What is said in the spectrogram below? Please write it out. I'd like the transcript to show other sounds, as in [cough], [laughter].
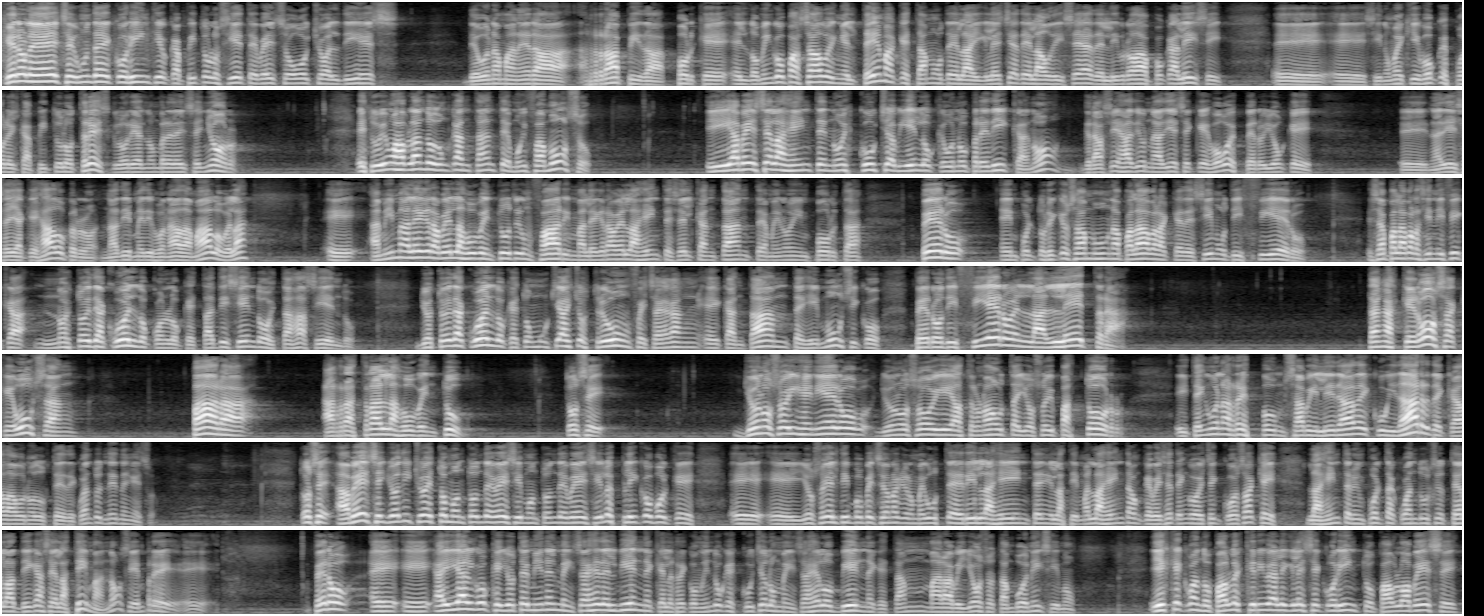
Quiero leer 2 de Corintios capítulo 7, verso 8 al 10 de una manera rápida, porque el domingo pasado en el tema que estamos de la iglesia de la Odisea del libro de Apocalipsis, eh, eh, si no me equivoco es por el capítulo 3, gloria al nombre del Señor, estuvimos hablando de un cantante muy famoso. Y a veces la gente no escucha bien lo que uno predica, ¿no? Gracias a Dios nadie se quejó, espero yo que eh, nadie se haya quejado, pero nadie me dijo nada malo, ¿verdad? Eh, a mí me alegra ver la juventud triunfar y me alegra ver la gente ser cantante, a mí no me importa, pero en Puerto Rico usamos una palabra que decimos difiero. Esa palabra significa no estoy de acuerdo con lo que estás diciendo o estás haciendo. Yo estoy de acuerdo que estos muchachos triunfen, se hagan eh, cantantes y músicos, pero difiero en la letra tan asquerosa que usan para arrastrar la juventud. Entonces, yo no soy ingeniero, yo no soy astronauta, yo soy pastor y tengo una responsabilidad de cuidar de cada uno de ustedes. ¿Cuánto entienden eso? Entonces, a veces yo he dicho esto un montón de veces y un montón de veces y lo explico porque eh, eh, yo soy el tipo de persona que no me gusta herir la gente ni lastimar la gente, aunque a veces tengo que cosas que la gente, no importa cuándo usted las diga, se lastima, ¿no? Siempre. Eh, pero hay algo que yo termine el mensaje del viernes, que les recomiendo que escuchen los mensajes de los viernes, que están maravillosos, están buenísimos. Y es que cuando Pablo escribe a la iglesia de Corinto, Pablo a veces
